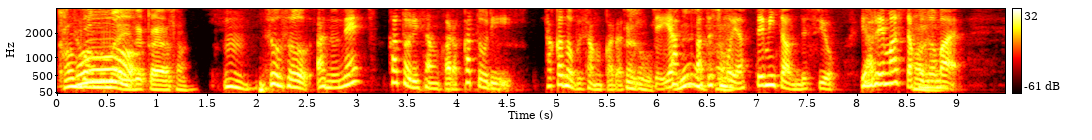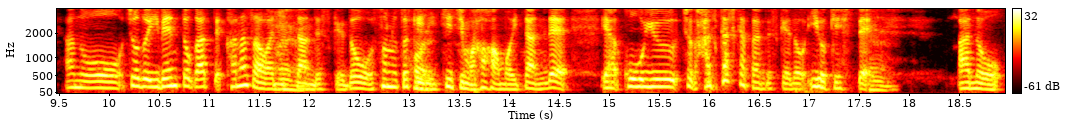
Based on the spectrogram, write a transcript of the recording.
看板のない居酒屋さん。うん。そうそう。あのね、香取さんから、香取高信さんから聞いて、ね私もやってみたんですよ。やれました、はいこの前。あの、ちょうどイベントがあって、金沢に行ったんですけど、その時はいに父も母もいたんで、いや、こういう、ちょっと恥ずかしかったんですけど、意を決して、うんあの、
